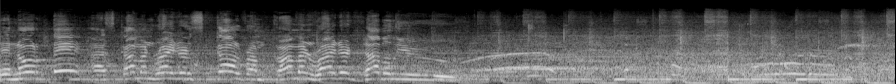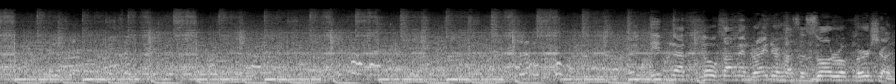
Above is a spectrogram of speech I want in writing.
De Norte as Kamen Rider Skull from Kamen Rider W. did not know Kamen Rider has a Zoro version.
